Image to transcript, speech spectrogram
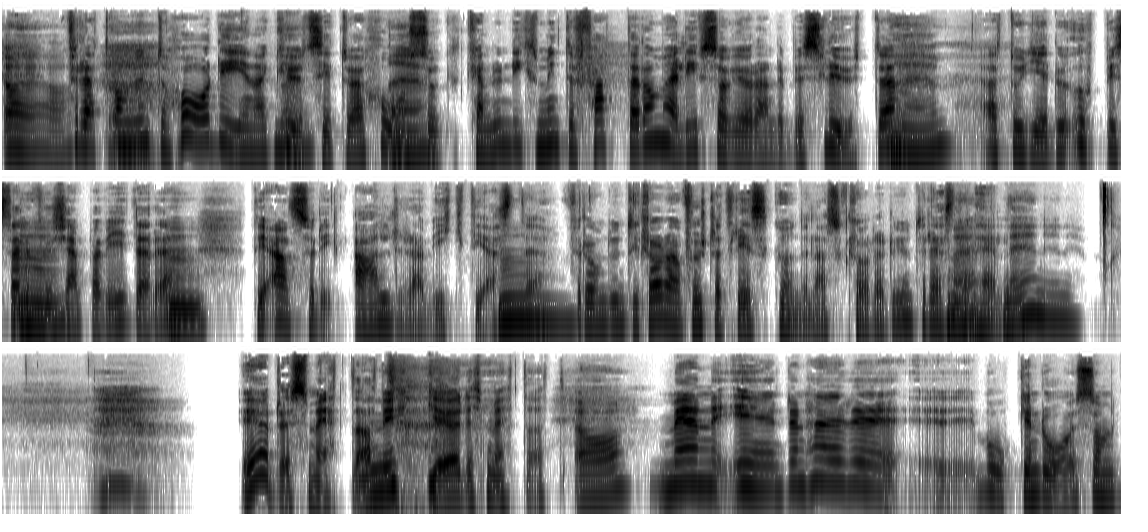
Ja, ja. För att om du inte har det i en akut Nej. situation Nej. så kan du liksom inte fatta de här livsavgörande besluten. Nej. Att då ger du upp istället Mm. för att kämpa vidare. Mm. Det är alltså det allra viktigaste. Mm. För om du inte klarar de första tre sekunderna så klarar du ju inte resten heller. nej, nej, nej. Ödesmättat. Mycket ödesmättat. Ja. Men eh, den här eh, boken då som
